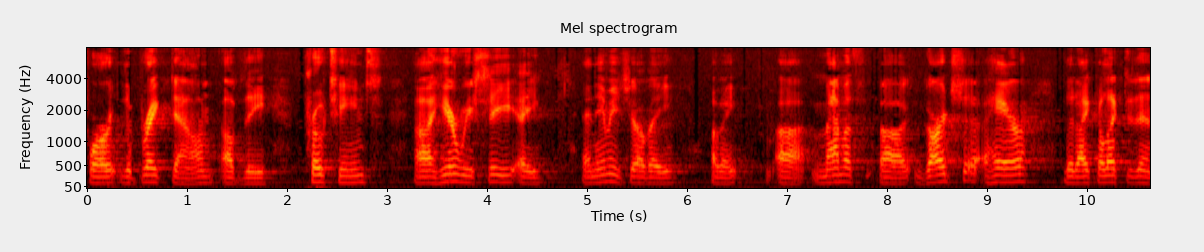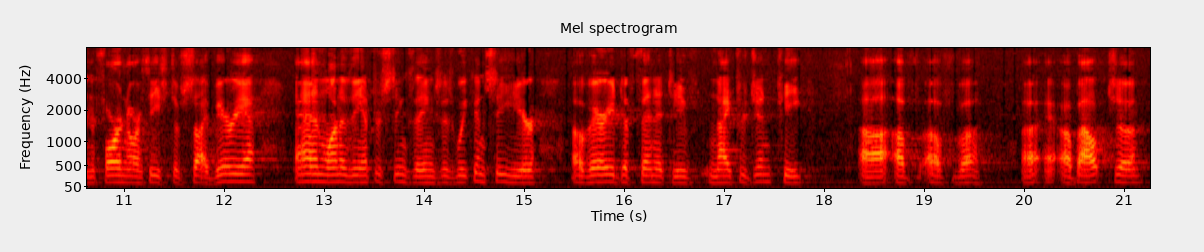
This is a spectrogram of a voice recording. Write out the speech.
for the breakdown of the proteins. Uh, here we see a, an image of a, of a uh, mammoth uh, guard's hair that I collected in the far northeast of Siberia. And one of the interesting things is we can see here a very definitive nitrogen peak uh, of, of uh, uh, about 13%,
